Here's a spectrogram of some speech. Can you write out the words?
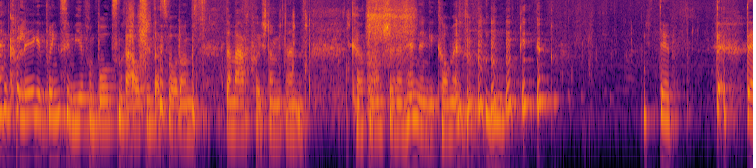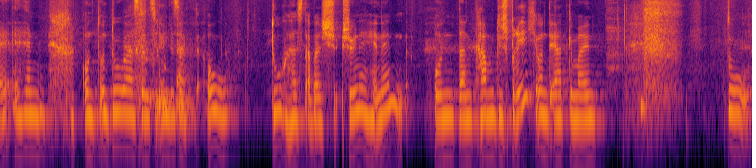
ein Kollege bringt sie mir vom Bozen raus und das war dann, der Marco ist dann mit einem Karton schönen Händen gekommen. der, der, der Hennen. Und, und du hast dann zu ihm gesagt, oh, du hast aber sch schöne Hennen. Und dann kam ein Gespräch und er hat gemeint, du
